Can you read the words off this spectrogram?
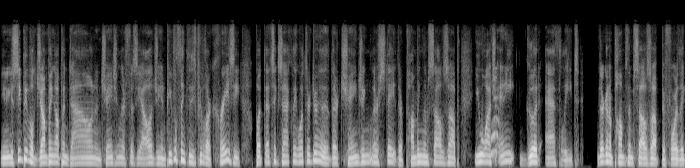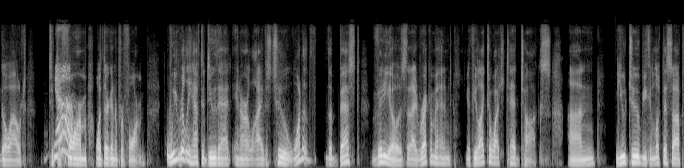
You know, you see people jumping up and down and changing their physiology, and people think these people are crazy, but that's exactly what they're doing. They're changing their state. They're pumping themselves up. You watch yeah. any good athlete, they're going to pump themselves up before they go out to yeah. perform what they're going to perform. We really have to do that in our lives too. One of the best videos that I'd recommend if you like to watch TED Talks on YouTube, you can look this up.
